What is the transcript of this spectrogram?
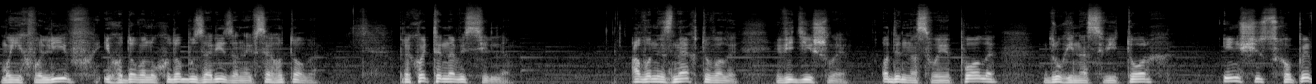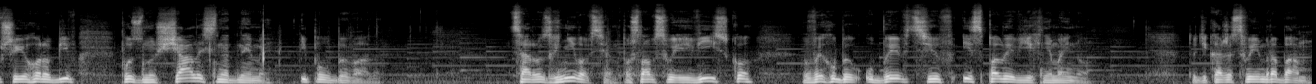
Моїх волів і годовану худобу зарізано, і все готове. Приходьте на весілля. А вони знехтували, відійшли один на своє поле, другий на свій торг, інші, схопивши його робів, познущались над ними і повбивали. Цар розгнівався, послав своє військо, вигубив убивців і спалив їхнє майно. Тоді каже своїм рабам:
